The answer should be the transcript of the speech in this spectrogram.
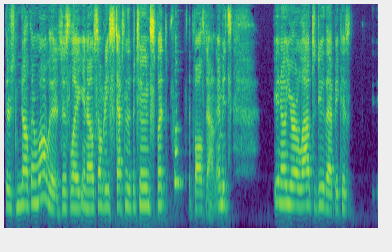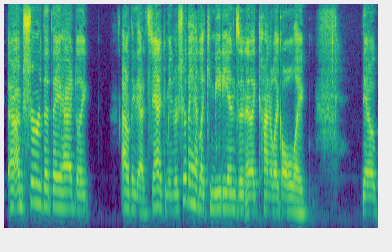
There's nothing wrong with it. It's just like, you know, somebody steps in the platoon, split, whoop, it falls down. Mean, it's, you know, you're allowed to do that because uh, I'm sure that they had like, I don't think they had stand-up comedians, but I'm sure they had like comedians and, and like kind of like all like, you know,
